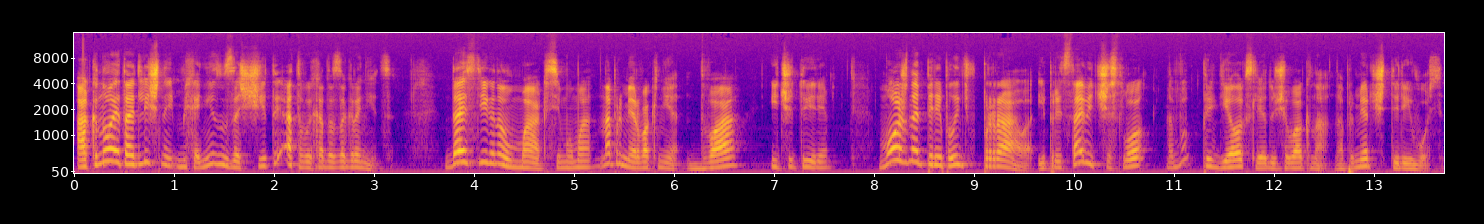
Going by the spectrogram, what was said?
Окно это отличный механизм защиты от выхода за границы. Достигнув максимума, например, в окне 2 и 4, можно переплыть вправо и представить число в пределах следующего окна, например, 4 и 8.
